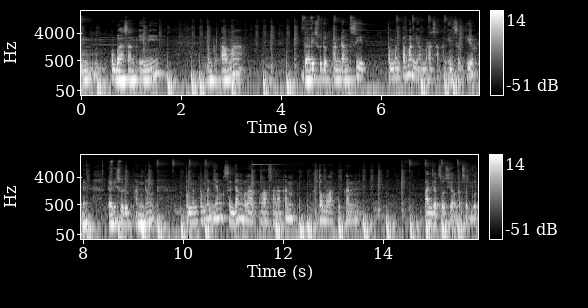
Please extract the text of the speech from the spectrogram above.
mm, pembahasan ini. Yang pertama dari sudut pandang si teman-teman yang merasakan insecure dan dari sudut pandang teman-teman yang sedang melaksanakan atau melakukan panjat sosial tersebut.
